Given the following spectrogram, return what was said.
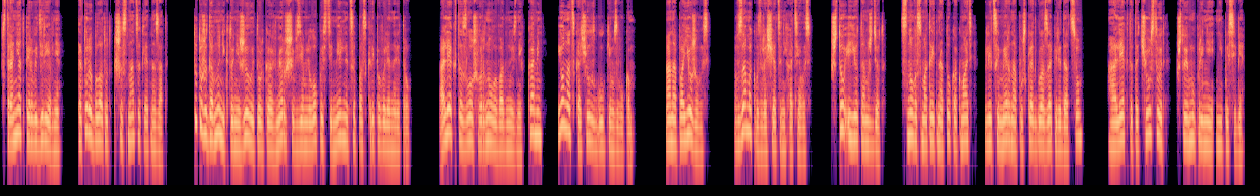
в стране от первой деревни, которая была тут 16 лет назад. Тут уже давно никто не жил, и только вмерзшие в землю лопасти мельницы поскрипывали на ветру. Олег-то зло швырнула в одну из них камень, и он отскочил с гулким звуком. Она поежилась. В замок возвращаться не хотелось. Что ее там ждет? Снова смотреть на то, как мать лицемерно опускает глаза перед отцом? А Олег-то чувствует, что ему при ней не по себе.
